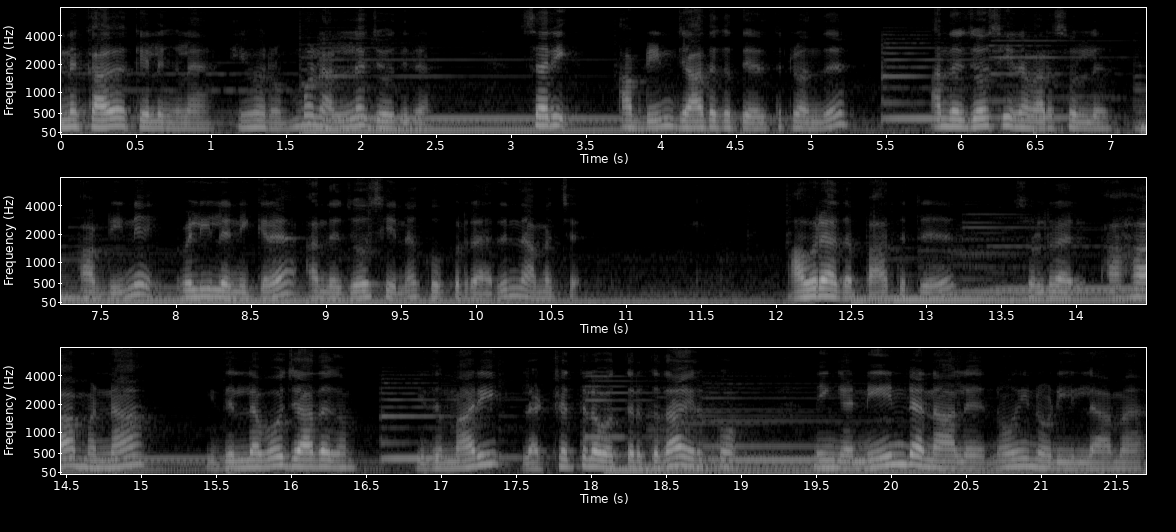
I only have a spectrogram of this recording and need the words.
எனக்காக கேளுங்களேன். இவன் ரொம்ப நல்ல ஜோதிடன் சரி அப்படின்னு ஜாதகத்தை எடுத்துகிட்டு வந்து அந்த ஜோசியனை வர சொல்லு அப்படின்னு வெளியில் நிற்கிற அந்த ஜோசியனை கூப்பிடுறாரு இந்த அமைச்சர். அவர் அதை பார்த்துட்டு சொல்கிறாரு ஆஹா மன்னா இது இல்லவோ ஜாதகம்? இது மாதிரி லட்சத்தில் ஒருத்தருக்கு தான் இருக்கும். நீங்கள் நீண்ட நாள் நோய் நொடி இல்லாமல்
